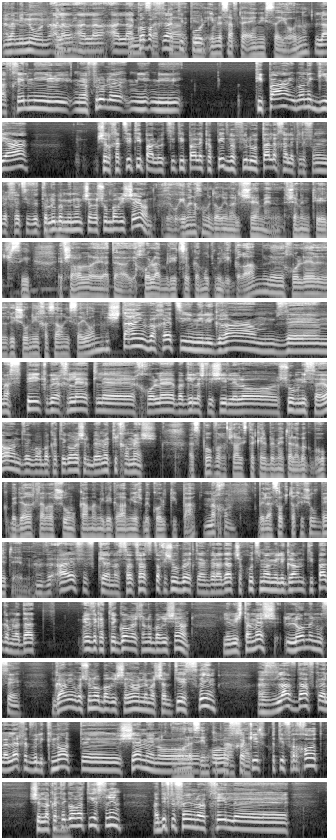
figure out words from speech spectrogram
על המינון, על, על, על לעקוב אחרי הטיפול. כן, אם לסבתא אין ניסיון. להתחיל מ, אפילו מטיפה, אם לא נגיעה, של חצי טיפה, להוציא טיפה לכפית ואפילו אותה לחלק לפעמים לחצי, זה תלוי במינון שרשום ברישיון. זהו, אם אנחנו מדברים על שמן, שמן THC, אפשר, אתה יכול להמליץ על כמות מיליגרם לחולה ראשוני חסר ניסיון? שתיים וחצי מיליגרם זה מספיק בהחלט לחולה בגיל השלישי ללא שום ניסיון, זה כבר בקטגוריה של באמת T5. אז פה כבר אפשר להסתכל באמת על הבקבוק, בדרך כלל רשום כמה מיליגרם יש בכל טיפה. נכון. ולעשות את החישוב בהתאם. אז א', כן, אז אפשר לעשות את החישוב בהתאם, ולדעת שחוץ מהמיליגרם לטיפה, גם לדעת איזה קטגוריה יש לנו ברישיון. למשתמש לא מנוסה, גם אם רשום לו ברישיון למשל T20, אז לאו דווקא ללכת ולקנות אה, שמן או, או שקית תפרחות של הקטגוריה כן. T20. עדיף לפעמים להתחיל אה,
